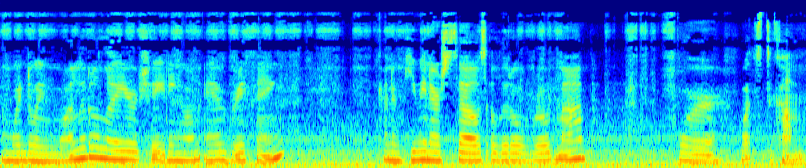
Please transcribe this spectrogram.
and we're doing one little layer of shading on everything kind of giving ourselves a little roadmap for what's to come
